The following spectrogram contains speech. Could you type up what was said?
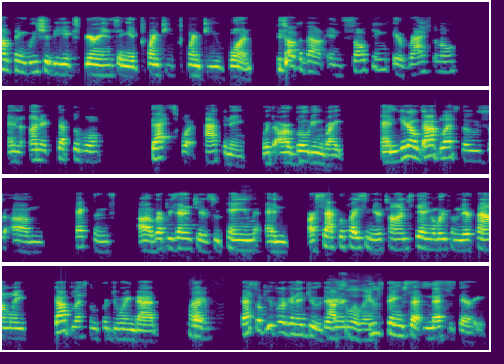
something we should be experiencing in 2021. You talk about insulting, irrational, and unacceptable that's what's happening with our voting rights. And, you know, God bless those um, Texans uh, representatives who came and are sacrificing their time, staying away from their family. God bless them for doing that. Right. But that's what people are going to do. They're going to do things that necessary.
